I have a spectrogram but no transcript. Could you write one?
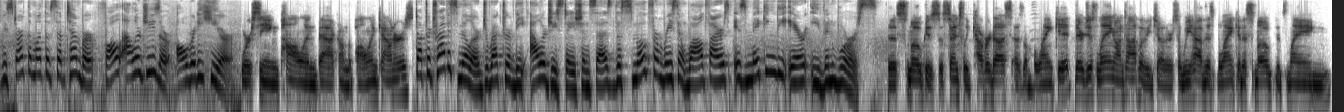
we start the month of September, fall allergies are already here. We're seeing pollen back on the pollen counters. Dr. Travis Miller, director of the Allergy Station, says the smoke from recent wildfires is making the air even worse. The smoke has essentially covered us as a blanket. They're just laying on top of each other. So we have this blanket of smoke that's laying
